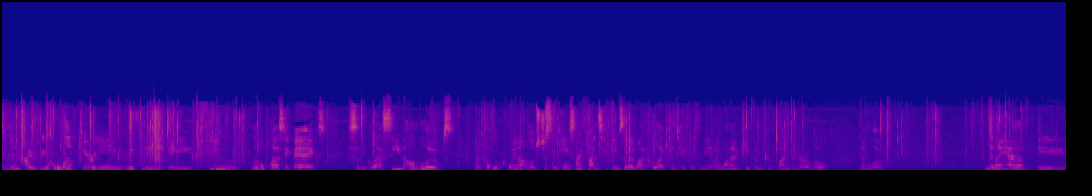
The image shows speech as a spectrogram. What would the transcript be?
And then I really love carrying with me a little plastic bags, some glassine envelopes, and a couple of coin envelopes, just in case I find some things that I want to collect and take with me and I want to keep them confined in their own little envelope. Then I have a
